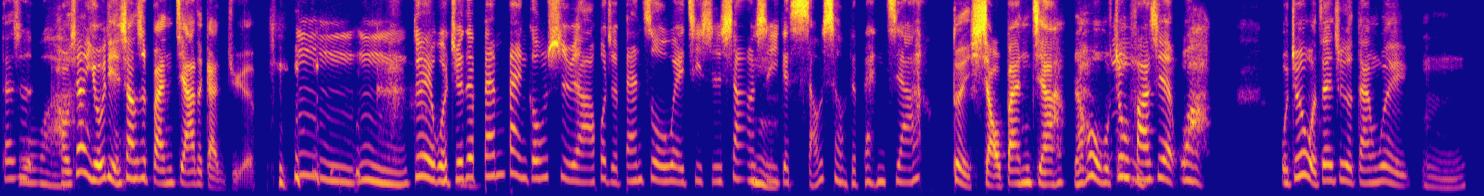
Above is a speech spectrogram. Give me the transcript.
但是好像有点像是搬家的感觉。嗯嗯，对，我觉得搬办公室啊，或者搬座位，其实像是一个小小的搬家。嗯、对，小搬家。然后我就发现、嗯、哇。我觉得我在这个单位，嗯，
